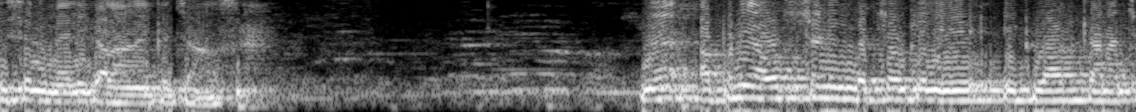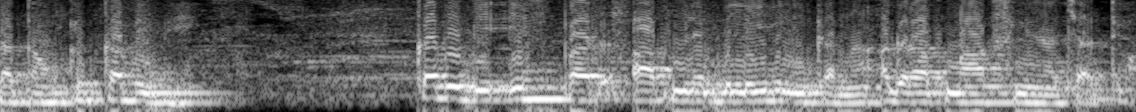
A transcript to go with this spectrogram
इससे न्यूमेरिकल आने के चांस हैं। मैं अपने आउटस्टैंडिंग बच्चों के लिए एक बात कहना चाहता हूँ कि कभी भी कभी भी इस पर आपने बिलीव नहीं करना अगर आप मार्क्स लेना चाहते हो।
